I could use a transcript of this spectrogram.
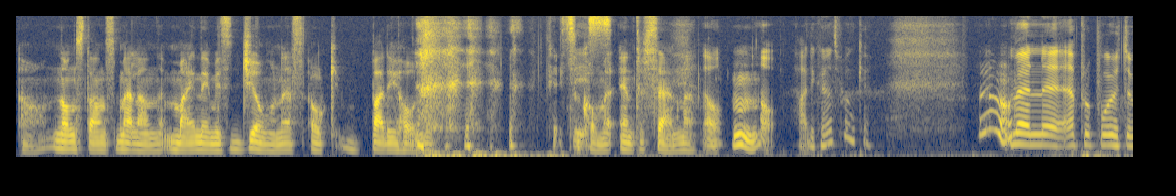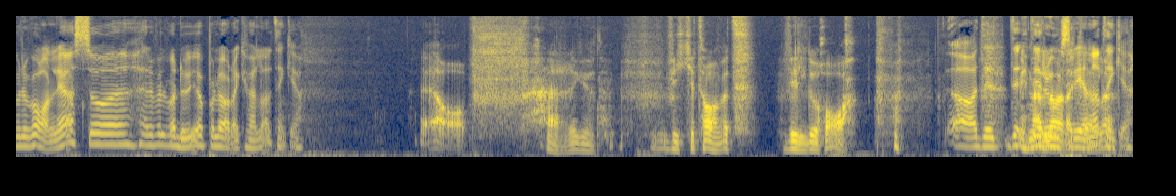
Ja, någonstans mellan My Name Is Jonas och Buddy Holly så Precis kommer Enter Sandman. Ja, Mm. ja, hade kunnat funka Ja. Men eh, apropå utöver det vanliga så är det väl vad du gör på lördagskvällar tänker jag Ja, pff, herregud. Vilket av ett vill du ha? Ja, det, det, Mina det rumsrena tänker jag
